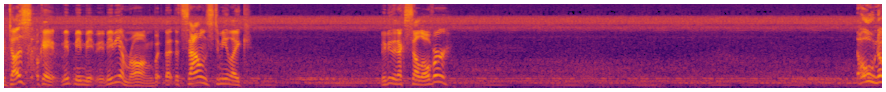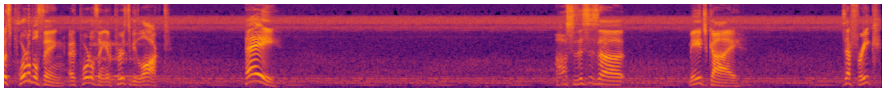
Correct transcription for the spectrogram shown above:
It does? Okay, maybe, maybe, maybe I'm wrong, but that, that sounds to me like... Maybe the next cell over? Oh, no, it's portable thing. A portal thing. It appears to be locked. Hey! Oh, so this is a mage guy. Is that Freke?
